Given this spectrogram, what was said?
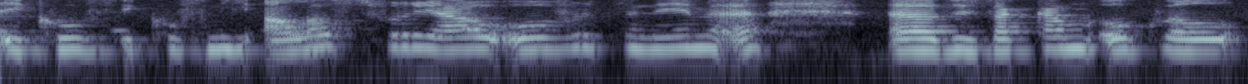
ik, hoef, ik hoef niet alles voor jou over te nemen. Hè. dus dat kan ook wel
